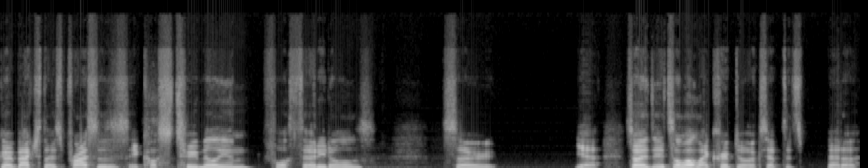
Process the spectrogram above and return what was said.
go back to those prices, it costs two million for thirty dollars. So, yeah, so it, it's a lot like crypto, except it's better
